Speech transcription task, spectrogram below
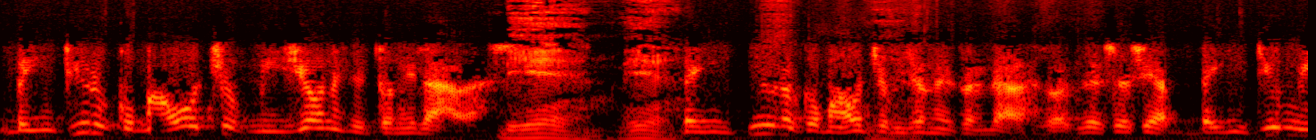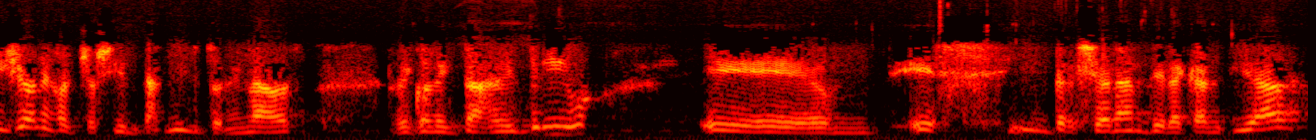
21,8 millones de toneladas. Bien, bien. 21,8 millones de toneladas. O sea, 21 millones 800 mil toneladas recolectadas de trigo. Eh, es impresionante la cantidad.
